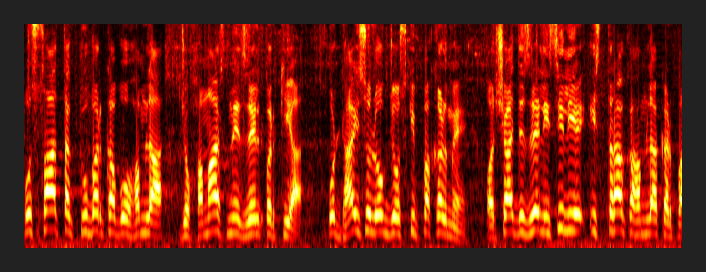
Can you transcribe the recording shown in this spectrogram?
वो सात अक्टूबर का वो हमला जो हमास ने इसराइल पर किया। वो 250 लोग जो उसकी पकड़ में और शायद इसराइल इसीलिए इस तरह का हमला कर पा रहा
